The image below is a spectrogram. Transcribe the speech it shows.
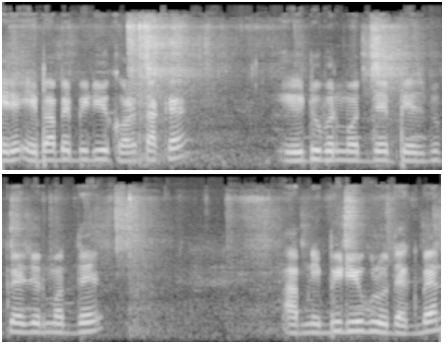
এর এভাবে ভিডিও করে থাকে, ইউটিউবের মধ্যে ফেসবুক পেজের মধ্যে। আপনি ভিডিওগুলো দেখবেন,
